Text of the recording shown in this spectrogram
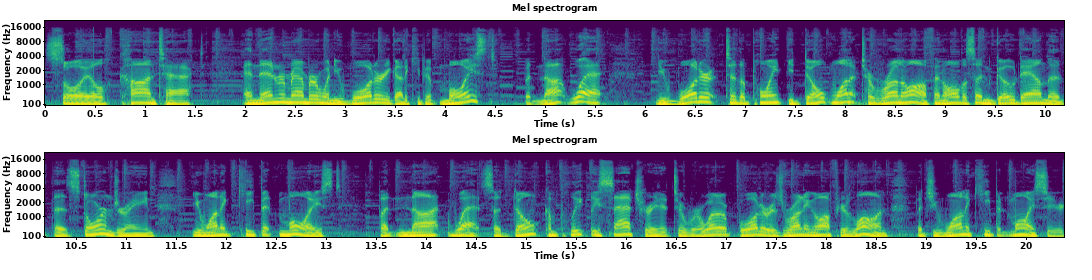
soil contact. And then remember, when you water, you got to keep it moist but not wet. You water it to the point you don't want it to run off and all of a sudden go down the, the storm drain. You want to keep it moist but not wet. So don't completely saturate it to where water is running off your lawn, but you want to keep it moist. So you're,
